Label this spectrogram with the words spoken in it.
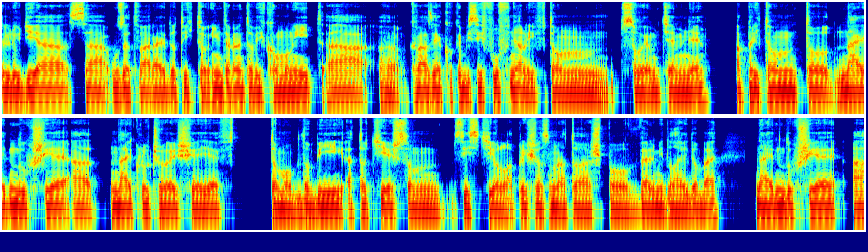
ľudia sa uzatvárajú do týchto internetových komunít a kvázi ako keby si fúfňali v tom svojom temne. A pritom to najjednoduchšie a najkľúčovejšie je v tom období, a to tiež som zistil a prišiel som na to až po veľmi dlhej dobe, najjednoduchšie a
